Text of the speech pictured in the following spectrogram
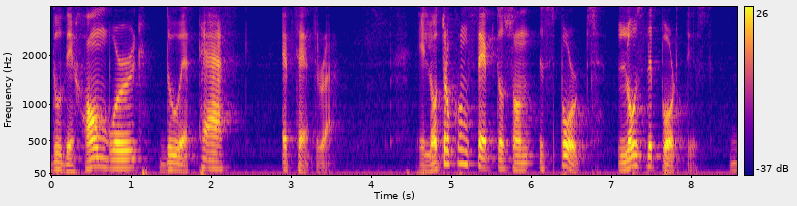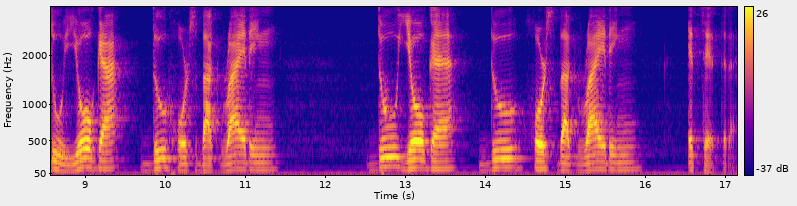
do the homework, do a task, etc. El otro concepto son sports, los deportes. Do yoga, do horseback riding, do yoga, do horseback riding, etc.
